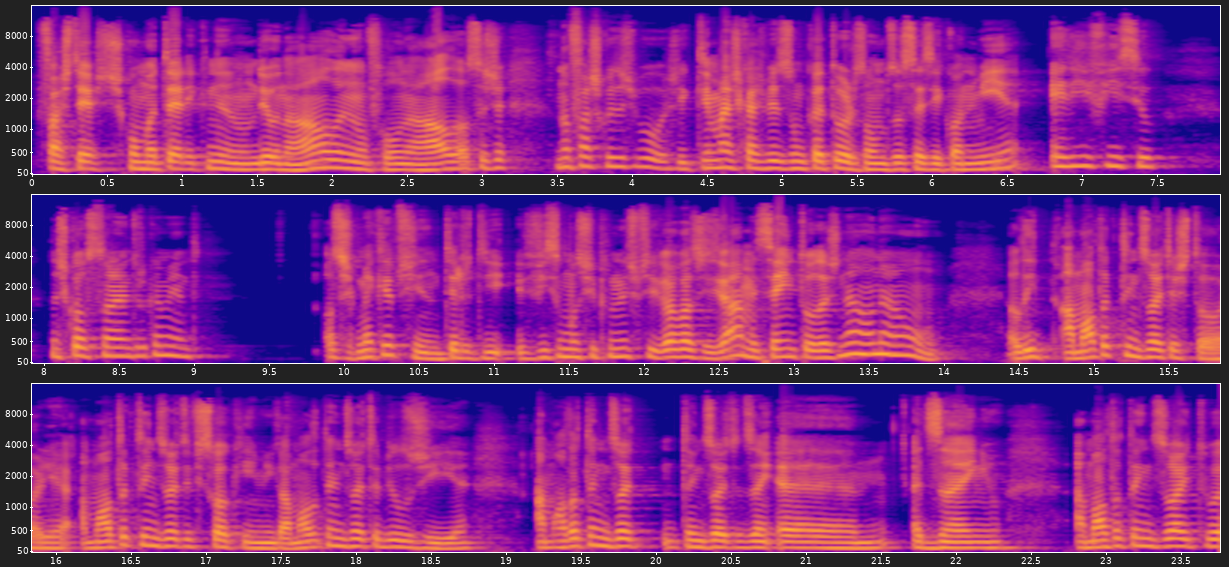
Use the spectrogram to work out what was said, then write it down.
faz testes com matéria que não deu na aula, não falou na aula, ou seja, não faz coisas boas. E que tem mais que às vezes um 14 ou um 16 economia, é difícil na escola secundária de trocamento. Ou seja, como é que é possível ter difícil uma disciplina específica? Vocês dizem, ah, mas sem todas. Não, não. Ali, há malta que tem 18 a História, há malta que tem 18 a Fisicoquímica, há malta que tem 18 a Biologia, há malta que tem 18, tem 18 a, desenho, a, a desenho, há malta que tem 18 a,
